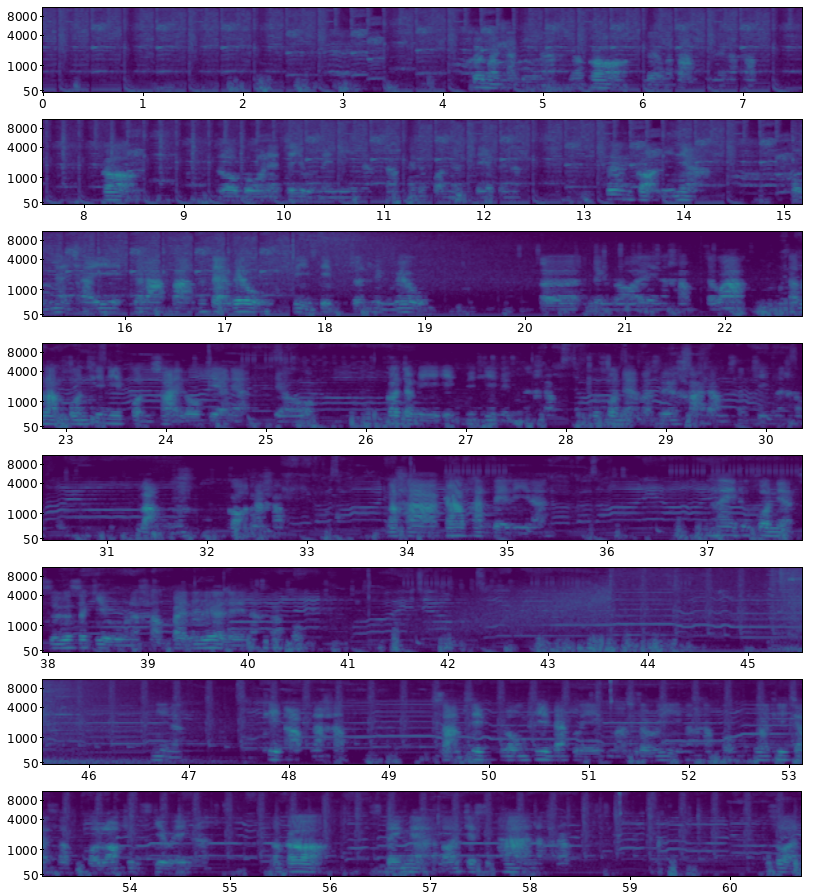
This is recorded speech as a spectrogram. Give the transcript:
ขึ้นมาชั้นนี้นะ แล้วก็เดินมาตามผมเลยนะครับ ก็โลโบเนี่ยจะอยู่ในนี้นะครับ ให้ทุกคนเนี่ยเซฟเลยนะ ซึ่งเกาะนี้เนี่ย ผมเนี่ยใช้เวลาฟาร์มตั้งแต่เวล 40 จนถึงเวล เอ่อ 100 เลยนะครับ แต่ว่าสำหรับคนที่มีผลสายโลเกียเนี่ย เดี๋ยว ก็จะมีอีกวิธีหนึ่งนะครับ ทุกคนเนี่ยมาซื้อขาดำซันจินะครับผมหลังเกาะนะครับ ราคา 9,000 เบรีนะ ให้ทุกคนเนี่ยซื้อสกิลนะครับ ไปเรื่อยๆเลยนะครับผมนี่นะ ที่อัพนะครับ 30 ลงที่ Back Leg Mastery นะครับผม เพื่อที่จะสปลดล็อกถึงสกิลเองนะ แล้วก็สเต็งเนี่ย175นะครับ ส่วน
